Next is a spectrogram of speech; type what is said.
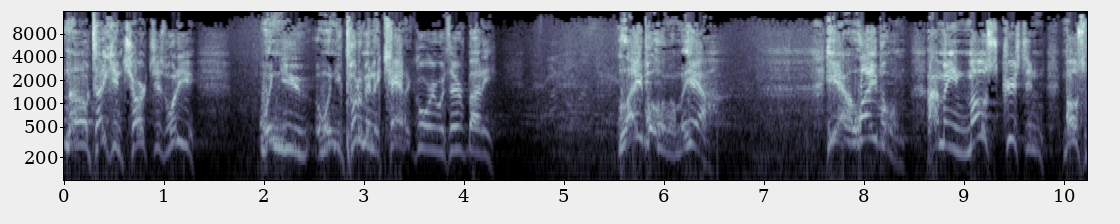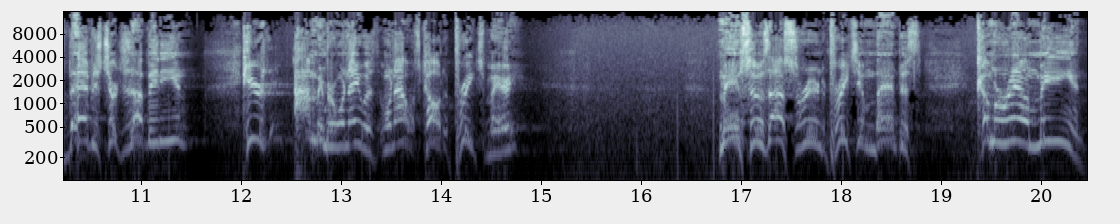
no, taking churches. What do you, when you when you put them in a category with everybody, label them. Yeah, yeah, label them. I mean, most Christian, most Baptist churches I've been in, here, I remember when they was when I was called to preach, Mary. Man, as soon as I surrendered to preach, them Baptists come around me and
